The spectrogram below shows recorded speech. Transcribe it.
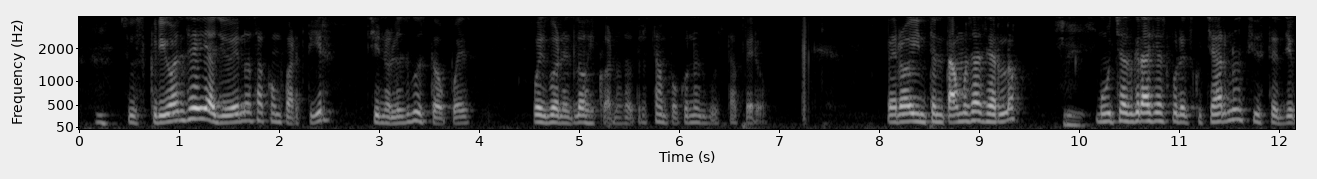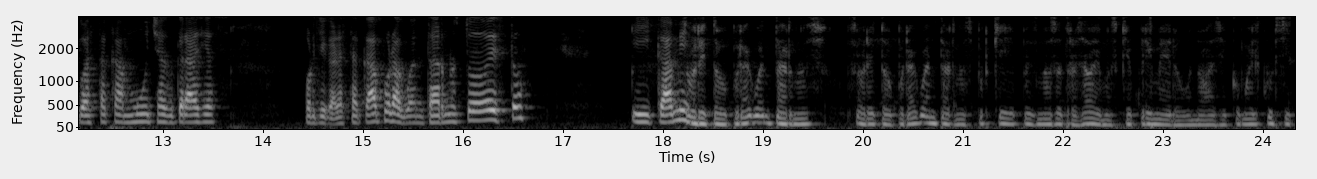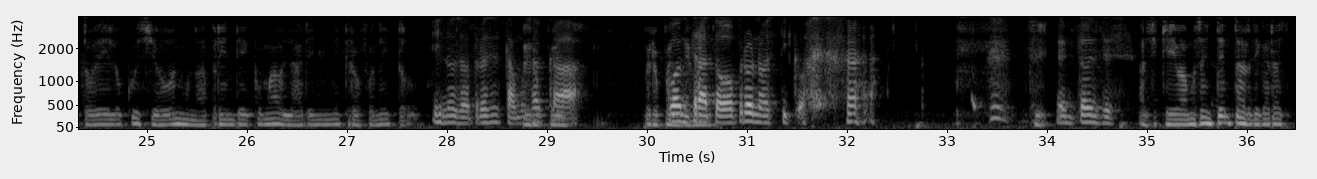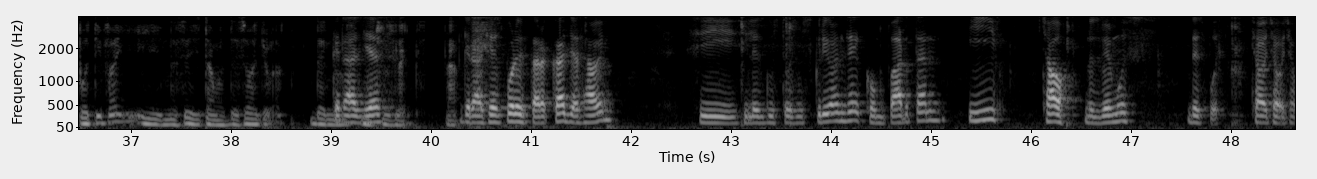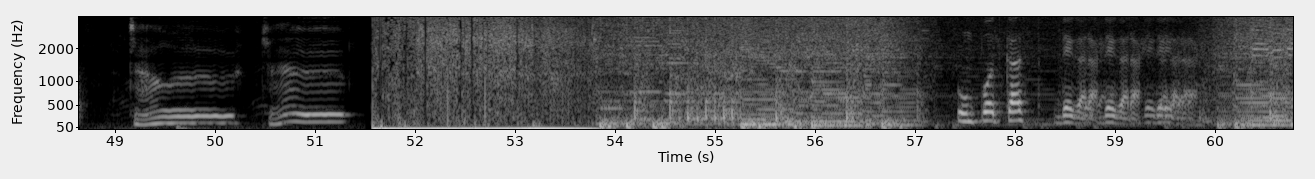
suscríbanse y ayúdenos a compartir. Si no les gustó, pues, pues bueno, es lógico, a nosotros tampoco nos gusta, pero, pero intentamos hacerlo. Sí, Muchas gracias por escucharnos. Si usted llegó hasta acá, muchas gracias por llegar hasta acá, por aguantarnos todo esto. Y Cami, sobre todo por aguantarnos, sobre todo por aguantarnos porque pues nosotros sabemos que primero uno hace como el cursito de locución, uno aprende cómo hablar en el micrófono y todo. y nosotros estamos Pero acá pues, pero pues contra todo pronóstico. Sí. Entonces, Así que vamos a intentar llegar a Spotify y necesitamos de su ayuda. Denos Gracias. muchos likes. Ah, gracias por estar acá, ya saben. Si, si les gustó, suscríbanse, compartan y chao. Nos vemos después. Chao, chao, chao. Chao. Chao. Un podcast de garaje, de garaje, de garaje.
